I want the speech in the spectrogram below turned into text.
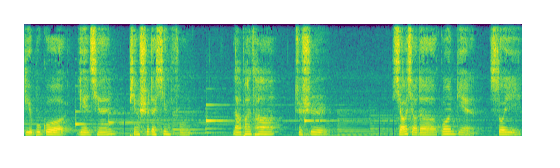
抵不过眼前平时的幸福，哪怕它只是小小的光点，所以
